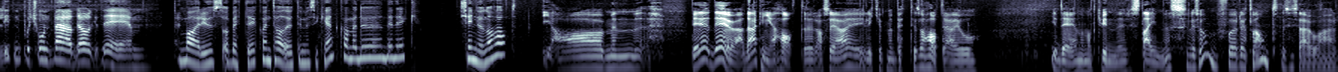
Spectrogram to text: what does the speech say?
liten porsjon hver dag, det er Marius og Betty kan ta deg ut i musikken. Hva med du, Didrik? Kjenner du noe hat? Ja, men det, det gjør jeg. Det er ting jeg hater. Altså jeg, I likhet med Betty så hater jeg jo ideen om at kvinner steines, liksom, for et eller annet. Det syns jeg jo er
